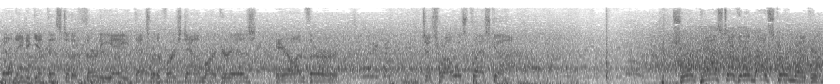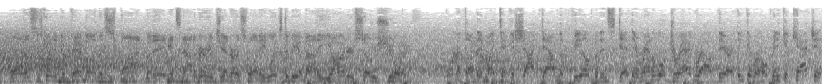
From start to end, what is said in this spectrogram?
They'll need to get this to the 38. That's where the first down marker is here on third. To throw is Prescott. Short pass taken in by Schoonmaker. Well, this is going to depend on the spot, but it, it's not a very generous one. He looks to be about a yard or so short. I thought they might take a shot down the field, but instead they ran a little drag route there. I think they were hoping he could catch it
